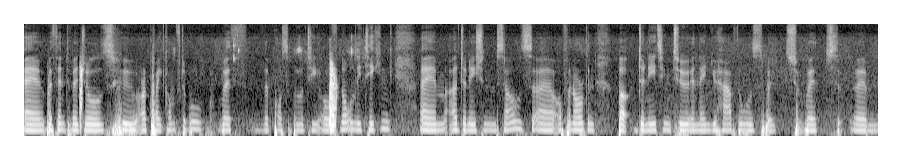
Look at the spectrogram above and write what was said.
uh, with individuals who are quite comfortable with the possibility of not only taking um, a donation themselves uh, of an organ, but donating to, and then you have those which, which um,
